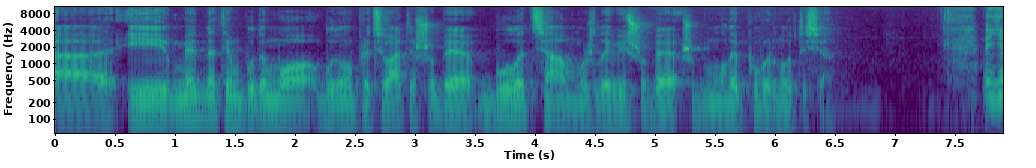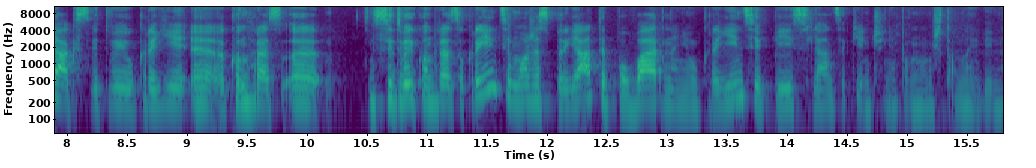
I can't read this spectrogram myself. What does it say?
Е, і ми над тим будемо, будемо працювати, щоб була ця можливість, щоб, щоб могли повернутися. Як світовий Украї... е, конгрес е, світовий конгрес українців може сприяти поверненню українців після закінчення повномасштабної війни?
